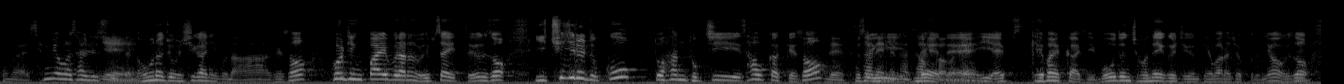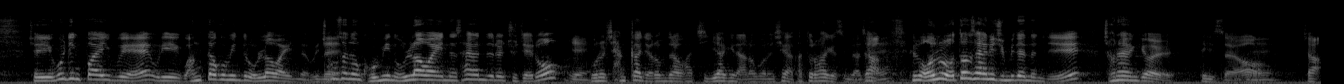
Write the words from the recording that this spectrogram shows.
정말 생명을 살릴 수 예. 있는 너무나 좋은 시간이구나. 그래서 홀딩 5라는 웹사이트. 그래서 이 취지를 듣고 또 한 독지 사업가께서 네, 부산에 이- 있는 한 사업가가 네, 네, 네. 이앱 개발까지 모든 전액을 지금 개발하셨거든요. 그래서 네. 저희 홀딩 5에 우리 왕따 고민들 올라와 있는 우리 네. 청소년 고민 올라와 있는 사연들을 주제로 예. 오늘 잠깐 여러분들하고 같이 이야기 나눠보는 시간 갖도록 하겠습니다. 자, 네. 그럼 오늘 어떤 사연이 준비됐는지 전화 연결 돼 있어요. 네. 자.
